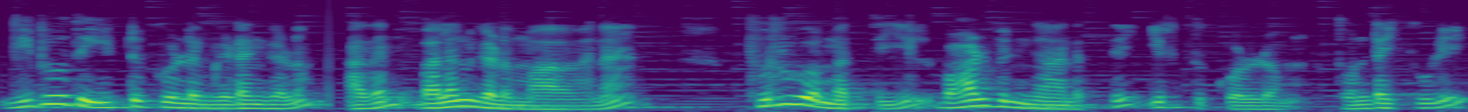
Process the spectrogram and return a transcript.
விபூதி இட்டுக்கொள்ளும் இடங்களும் அதன் பலன்களுமாவன புருவ மத்தியில் வாழ்வின் ஞானத்தை ஈர்த்துக்கொள்ளும். தொண்டைக்குழி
